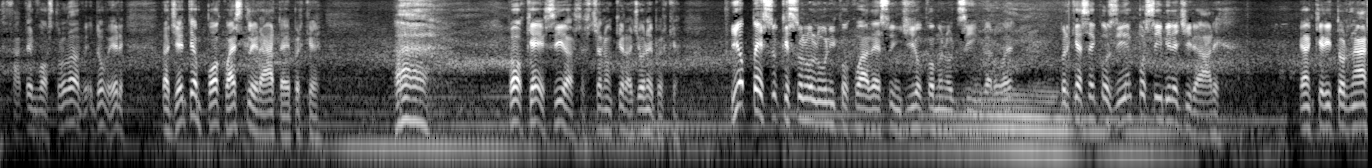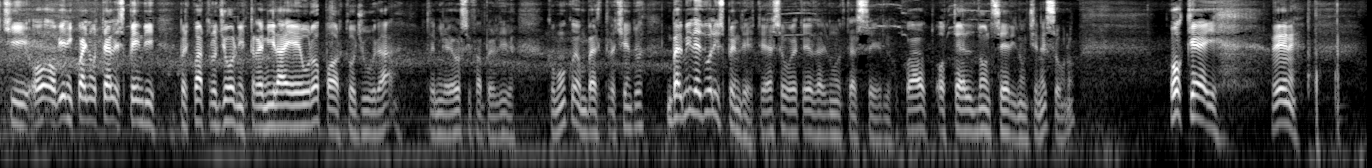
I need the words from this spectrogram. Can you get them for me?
fate il vostro dovere, la gente è un po' qua sclerata eh, perché, ah, ok sì, c'hanno anche ragione perché, io penso che sono l'unico qua adesso in giro come uno zingaro, eh, perché se è così è impossibile girare. E anche ritornarci, o, o vieni qua in hotel e spendi per quattro giorni 3.000 euro, porco giura, 3.000 euro si fa per dire. Comunque un bel 300 un bel 1.200 li spendete eh, se volete andare in un hotel serio. Qua hotel non seri non ce ne sono. Ok bene.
